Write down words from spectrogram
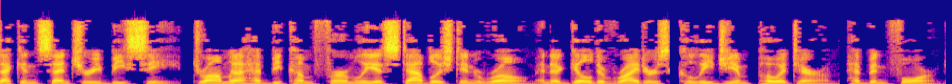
2nd century BC, drama had become firmly established in Rome and a guild of writers Collegium Poetarum had been formed.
